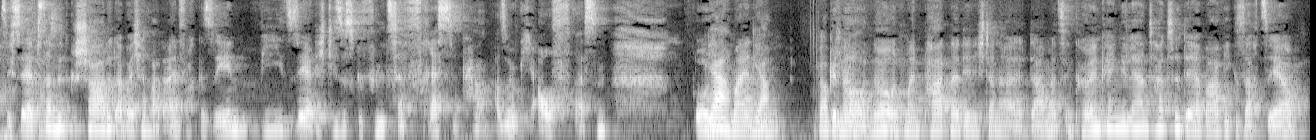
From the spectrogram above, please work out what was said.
sich selbst damit geschadet, aber ich habe halt einfach gesehen, wie sehr dich dieses Gefühl zerfressen kann, also wirklich auffressen. Und Ja, mein ja, glaub genau, ne? Und mein Partner, den ich dann halt damals in Köln kennengelernt hatte, der war wie gesagt sehr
